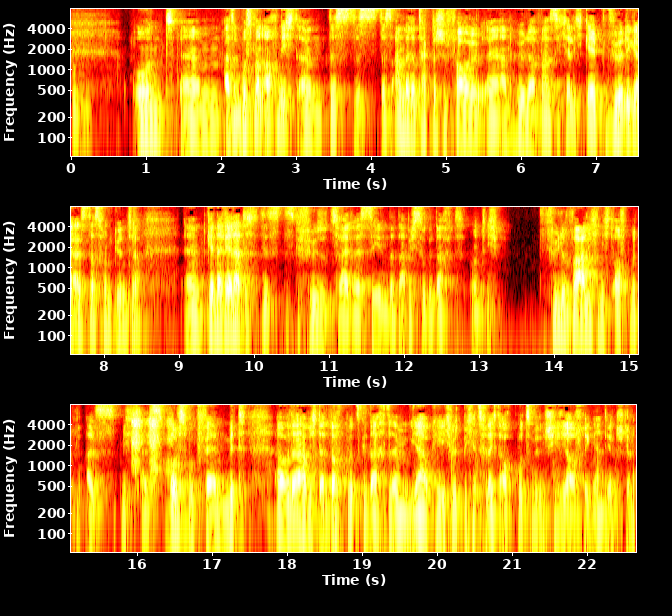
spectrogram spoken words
Mhm. Und ähm, also muss man auch nicht. Ähm, das, das, das andere taktische Foul äh, an Höhler war sicherlich gelbwürdiger als das von Günther. Ähm, generell hatte ich das, das Gefühl, so zwei, drei Szenen, da, da habe ich so gedacht. Und ich fühle wahrlich nicht oft mit als mich als Wolfsburg-Fan mit, aber da habe ich dann doch kurz gedacht, ähm, ja okay, ich würde mich jetzt vielleicht auch kurz über den Schiri aufregen an deren Stelle.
